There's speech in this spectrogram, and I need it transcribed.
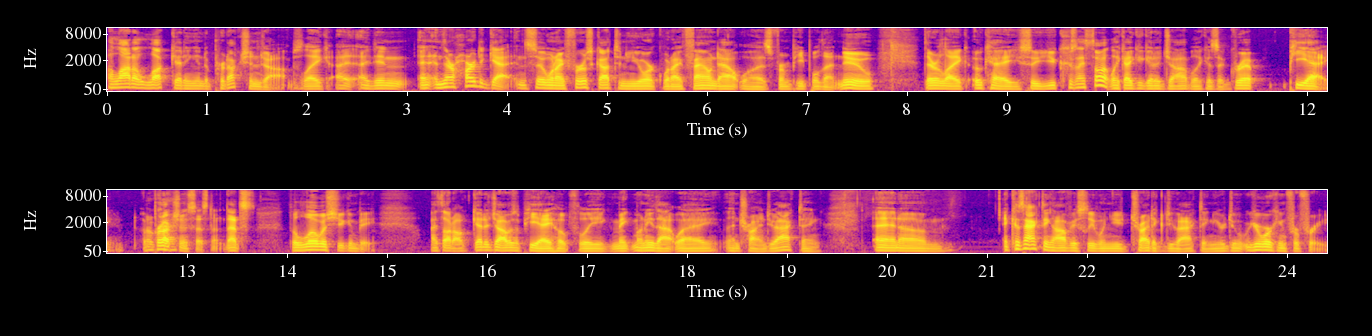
a lot of luck getting into production jobs. Like I, I didn't, and, and they're hard to get. And so when I first got to New York, what I found out was from people that knew, they're like, okay, so you, because I thought like I could get a job like as a grip PA, a production assistant. That's the lowest you can be. I thought I'll get a job as a PA, hopefully make money that way, and try and do acting. And um, because acting, obviously, when you try to do acting, you're doing you're working for free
